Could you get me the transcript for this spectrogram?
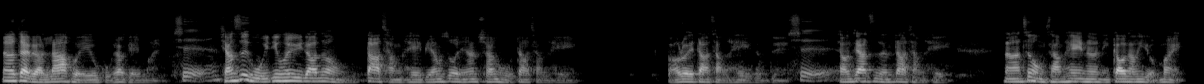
那就代表拉回有股票可以买嘛。是，强势股一定会遇到那种大长黑，比方说你看川湖大长黑，宝瑞大长黑，对不对？是。长佳智能大长黑，那这种长黑呢，你高档有卖，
